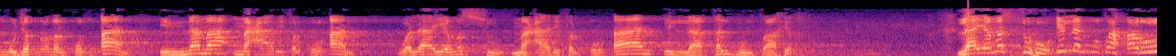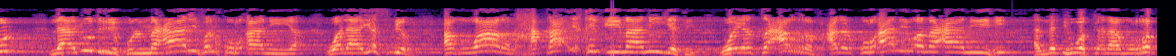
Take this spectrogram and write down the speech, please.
مجرد القرآن إنما معارف القرآن ولا يمس معارف القرآن إلا قلب طاهر. لا يمسه إلا المطهرون لا يدرك المعارف القرآنية ولا يسبر أغوار الحقائق الإيمانية ويتعرف على القرآن ومعانيه الذي هو كلام الرب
